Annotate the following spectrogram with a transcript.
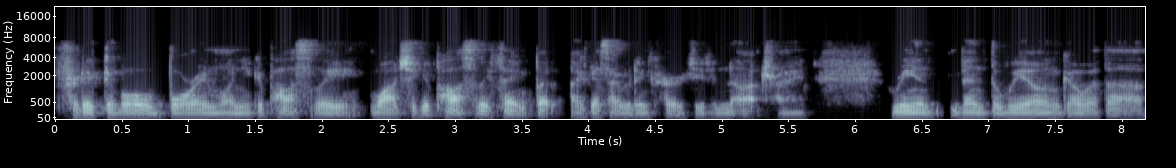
predictable, boring one you could possibly watch, you could possibly think. But I guess I would encourage you to not try and reinvent the wheel and go with a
